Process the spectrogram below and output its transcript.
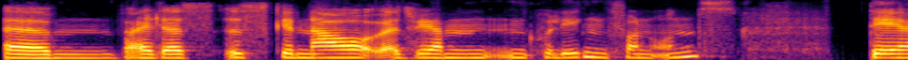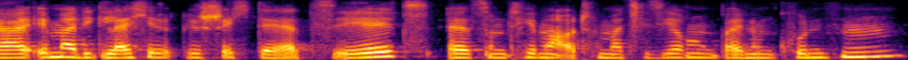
ähm, weil das ist genau, also wir haben einen Kollegen von uns, der immer die gleiche Geschichte erzählt äh, zum Thema Automatisierung bei einem Kunden,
